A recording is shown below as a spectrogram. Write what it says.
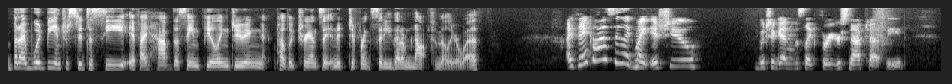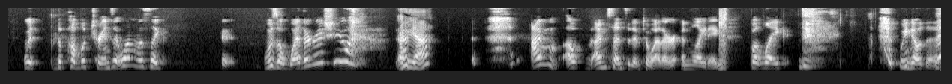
but I would be interested to see if I have the same feeling doing public transit in a different city that I'm not familiar with. I think honestly, like my issue, which again was like through your Snapchat feed, with the public transit one was like, it was a weather issue. Oh yeah, I'm oh, I'm sensitive to weather and lighting, but like we know this.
